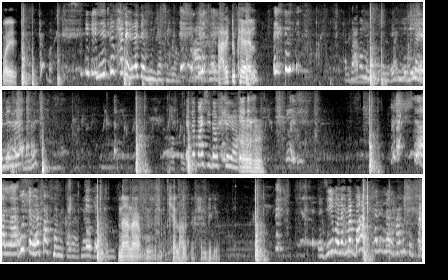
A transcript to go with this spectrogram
পরে। একটু ফাটে এটা পাইছি দশ টাকা। মান করা। না না খেল ভালো করে খেল ভিডিও। জীবনে আমার বাপ খেলে না আমি তো কাম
